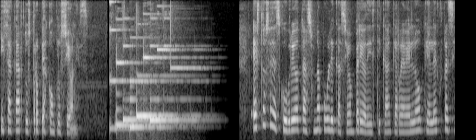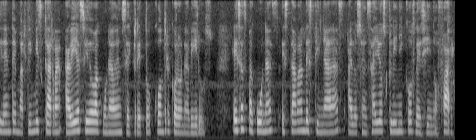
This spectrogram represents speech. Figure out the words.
y sacar tus propias conclusiones. Esto se descubrió tras una publicación periodística que reveló que el expresidente Martín Vizcarra había sido vacunado en secreto contra el coronavirus. Esas vacunas estaban destinadas a los ensayos clínicos de Sinopharm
